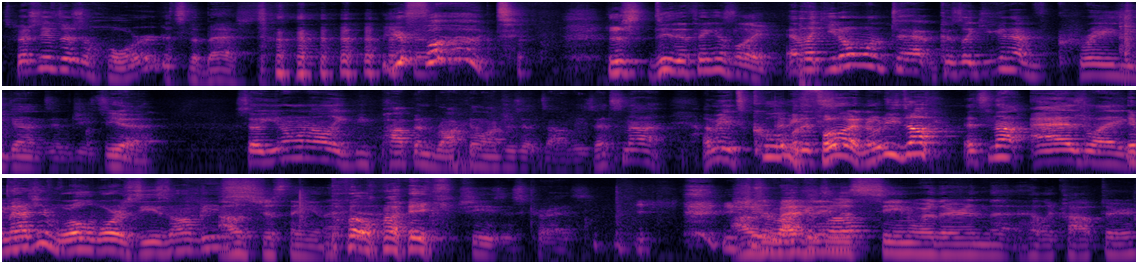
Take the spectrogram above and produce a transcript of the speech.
Especially if there's a horde. it's the best. You're fucked. Just dude, the thing is like And like you don't want to have because like you can have crazy guns in GTA. yeah, So you don't want to like be popping rocket launchers at zombies. That's not. I mean, it's cool, that'd but be it's fun. What are you talking? it's not as like. Imagine World War Z zombies. I was just thinking that. but like Jesus Christ. you I was imagining the scene where they're in the helicopter,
